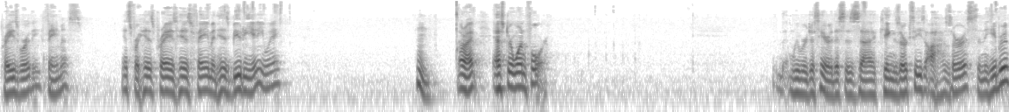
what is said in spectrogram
Praiseworthy, famous. It's for his praise, his fame, and his beauty anyway. Hmm. All right. Esther 1 4. we were just here. This is uh, King Xerxes, Ahasuerus in the Hebrew,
